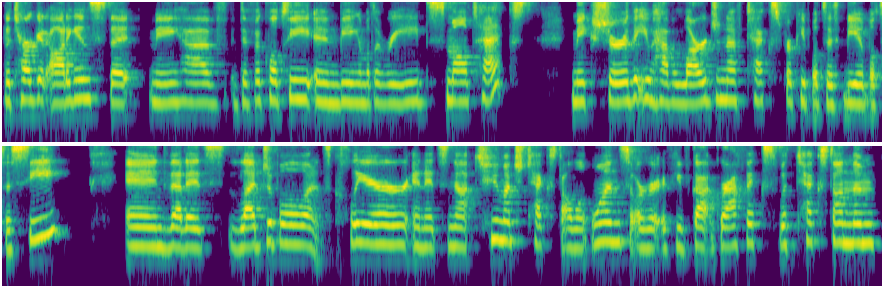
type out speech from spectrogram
the target audience that may have difficulty in being able to read small text make sure that you have large enough text for people to be able to see and that it's legible and it's clear and it's not too much text all at once or if you've got graphics with text on them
